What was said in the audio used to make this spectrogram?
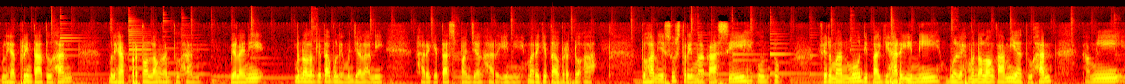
melihat perintah Tuhan, melihat pertolongan Tuhan. Bila ini menolong kita boleh menjalani hari kita sepanjang hari ini. Mari kita berdoa. Tuhan Yesus, terima kasih untuk firman-Mu di pagi hari ini. Boleh menolong kami ya Tuhan. Kami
